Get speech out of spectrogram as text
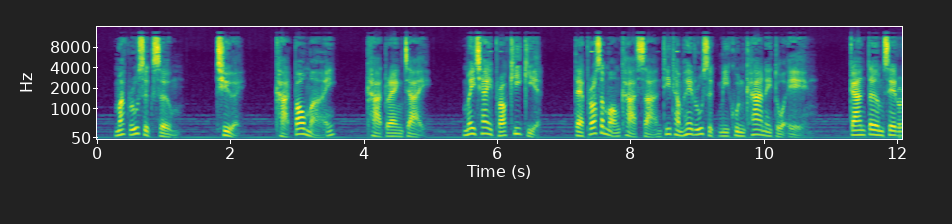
ำ มักรู้สึกซึม เฉื่อย ขาดเป้าหมาย ขาดแรงใจ ไม่ใช่เพราะขี้เกียจ แต่เพราะสมองขาดสารที่ทำให้รู้สึกมีคุณค่าในตัวเอง การเติมเซโร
